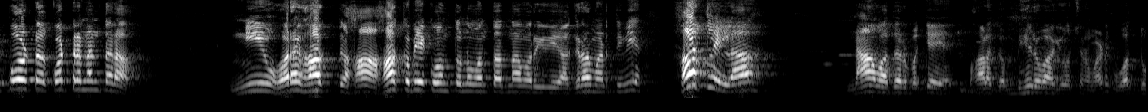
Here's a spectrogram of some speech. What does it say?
ರಿಪೋರ್ಟ್ ಕೊಟ್ಟ ನಂತರ ನೀವು ಹೊರಗೆ ಹಾಕ್ ಹಾಕಬೇಕು ಅಂತನ್ನುವಂಥದ್ದು ನಾವು ಅವರಿಗೆ ಆಗ್ರಹ ಮಾಡ್ತೀವಿ. ಹಾಕಲಿಲ್ಲ, ನಾವು ಅದರ ಬಗ್ಗೆ ಬಹಳ ಗಂಭೀರವಾಗಿ ಯೋಚನೆ ಮಾಡಿ ಒದ್ದು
